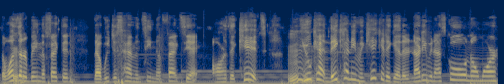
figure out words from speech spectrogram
the ones that are being affected that we just haven't seen the effects yet are the kids. Mm. You can't, they can't even kick it together. Not even at school, no more.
